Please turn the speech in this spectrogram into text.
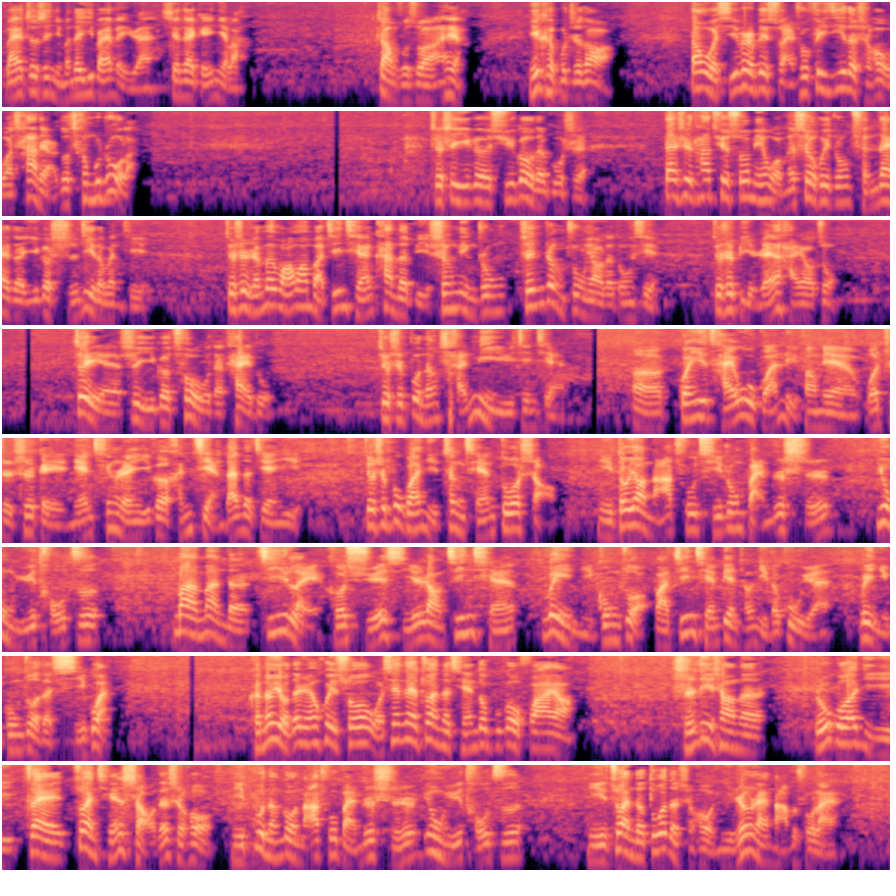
来，这是你们的一百美元，现在给你了。”丈夫说：“哎呀，你可不知道，当我媳妇儿被甩出飞机的时候，我差点都撑不住了。”这是一个虚构的故事，但是它却说明我们社会中存在的一个实际的问题。就是人们往往把金钱看得比生命中真正重要的东西，就是比人还要重，这也是一个错误的态度，就是不能沉迷于金钱。呃，关于财务管理方面，我只是给年轻人一个很简单的建议，就是不管你挣钱多少，你都要拿出其中百分之十用于投资，慢慢的积累和学习，让金钱。为你工作，把金钱变成你的雇员，为你工作的习惯。可能有的人会说，我现在赚的钱都不够花呀。实际上呢，如果你在赚钱少的时候，你不能够拿出百分之十用于投资；你赚的多的时候，你仍然拿不出来，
